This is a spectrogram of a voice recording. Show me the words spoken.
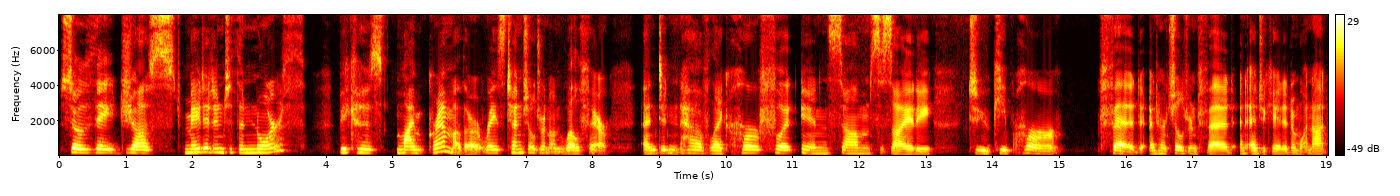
So they just made it into the North because my grandmother raised 10 children on welfare and didn't have like her foot in some society to keep her fed and her children fed and educated and whatnot,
